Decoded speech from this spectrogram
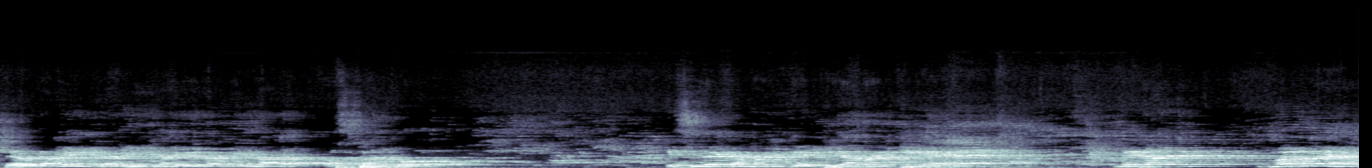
शिवराई गढ़ी का ये रामलीला स्थल को इसलिए हमारी बेटियाँ बैठी है। मेरा एक मन में है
